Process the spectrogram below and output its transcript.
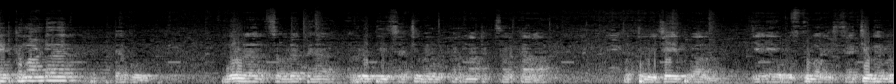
ಪರೇಡ್ ಕಮಾಂಡರ್ ಹಾಗೂ ಮೂಲ ಸೌಲಭ್ಯ ಅಭಿವೃದ್ಧಿ ಸಚಿವರು ಕರ್ನಾಟಕ ಸರ್ಕಾರ ಮತ್ತು ವಿಜಯಪುರ ಜಿಲ್ಲೆಯ ಉಸ್ತುವಾರಿ ಸಚಿವರು.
